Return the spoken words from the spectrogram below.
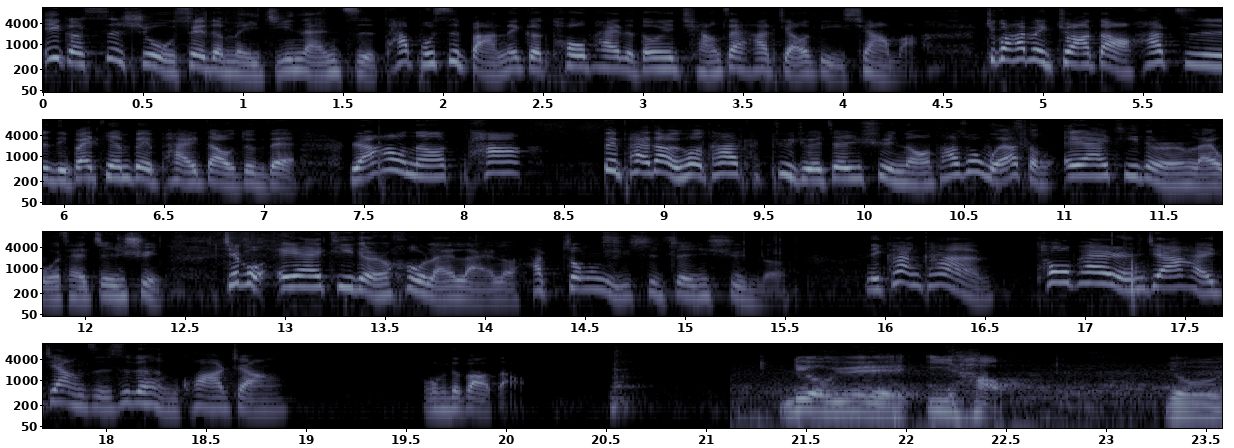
一个四十五岁的美籍男子，他不是把那个偷拍的东西藏在他脚底下嘛？结果他被抓到，他是礼拜天被拍到，对不对？然后呢，他被拍到以后，他拒绝侦讯哦，他说我要等 AIT 的人来我才侦讯。结果 AIT 的人后来来了，他终于是侦讯了。你看看偷拍人家还这样子，是不是很夸张？我们的报道。六月一号，有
